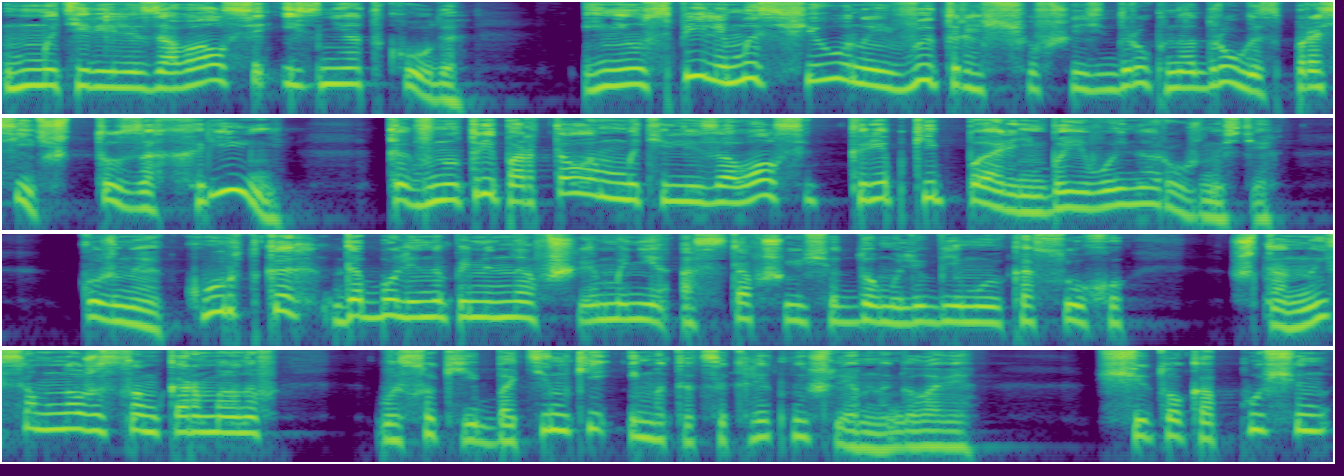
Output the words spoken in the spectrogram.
материализовался из ниоткуда. И не успели мы с Фионой, вытращившись друг на друга, спросить, что за хрень, как внутри портала материализовался крепкий парень боевой наружности. Кожаная куртка, до боли напоминавшая мне оставшуюся дома любимую косуху, штаны со множеством карманов высокие ботинки и мотоциклетный шлем на голове. Щиток опущен,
